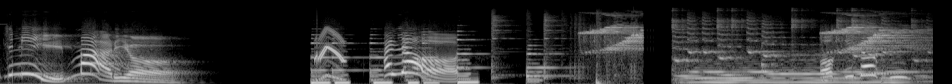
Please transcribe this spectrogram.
It's me, Mario! Hello! Okie dokie.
